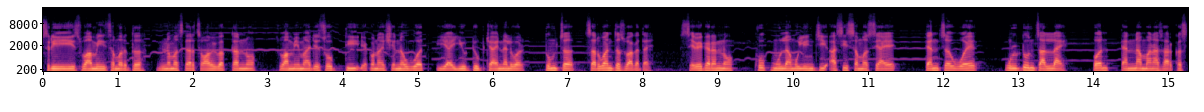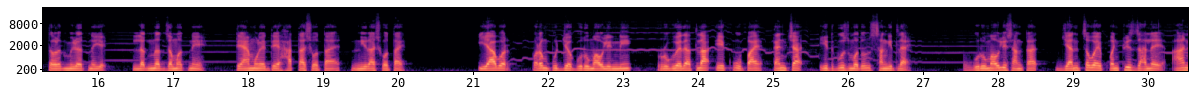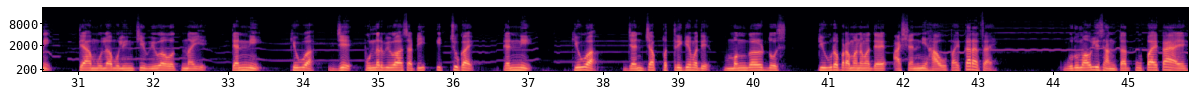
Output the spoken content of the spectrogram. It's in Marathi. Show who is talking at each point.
Speaker 1: श्री स्वामी समर्थ. नमस्कार स्वामी भक्तांनो. स्वामी माझे सोबती एकोणीसशे नव्वद या यूट्यूब चॅनलवर तुमचं सर्वांचं स्वागत आहे. सेवेकरांनो खूप मुलामुलींची अशी समस्या आहे. त्यांचं वय उलटून चाललं आहे पण त्यांना मनासारखं स्थळ मिळत नाही आहे लग्न जमत नाही त्यामुळे ते हताश होत आहे निराश होत आहे यावर परमपूज्य गुरुमाऊलींनी ऋग्वेदातला एक उपाय त्यांच्या हितगुजमधून सांगितला आहे गुरुमाऊली सांगतात ज्यांचं वय पंचवीस झालं आहे आणि त्या मुलामुलींची विवाह होत नाही त्यांनी किंवा जे पुनर्विवाहासाठी इच्छुक आहे त्यांनी किंवा ज्यांच्या पत्रिकेमध्ये मंगळ दोष तीव्र प्रमाणामध्ये आहे अशांनी हा उपाय करायचा आहे. गुरुमाऊली सांगतात उपाय काय आहे?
